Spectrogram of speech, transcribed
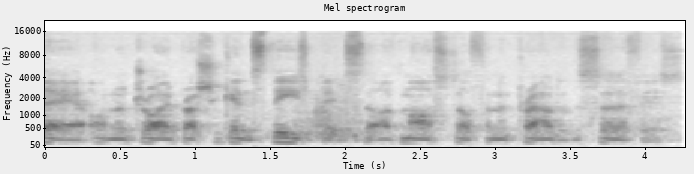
there on a dry brush against these bits that I've masked off and are proud of the surface.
